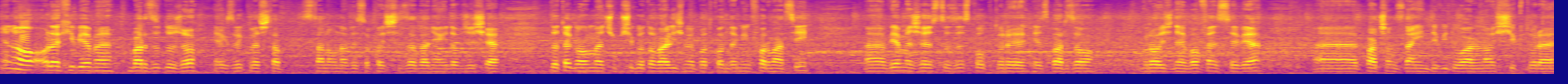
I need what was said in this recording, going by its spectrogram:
Nie no, o Lechi wiemy bardzo dużo. Jak zwykle sztab stanął na wysokości zadania i dobrze się do tego meczu przygotowaliśmy pod kątem informacji. E, Wiemy, że jest to zespół, który jest bardzo groźny w ofensywie. E, Patrząc na indywidualności, które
